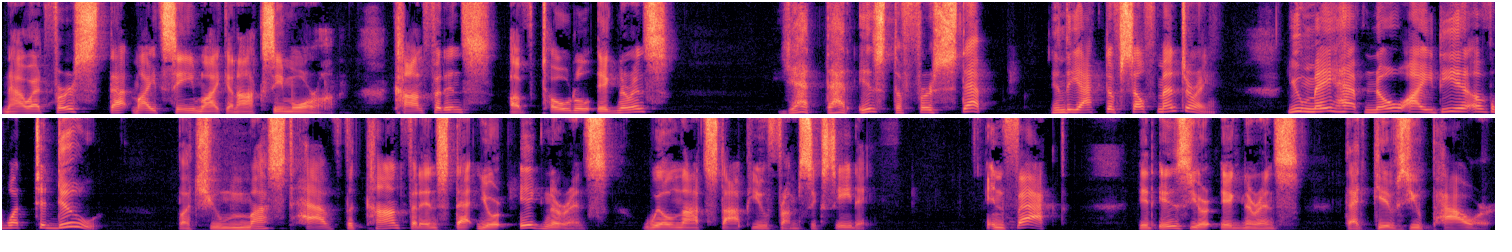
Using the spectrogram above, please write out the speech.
Now, at first, that might seem like an oxymoron. Confidence of total ignorance. Yet that is the first step in the act of self-mentoring. You may have no idea of what to do, but you must have the confidence that your ignorance will not stop you from succeeding. In fact, it is your ignorance that gives you power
